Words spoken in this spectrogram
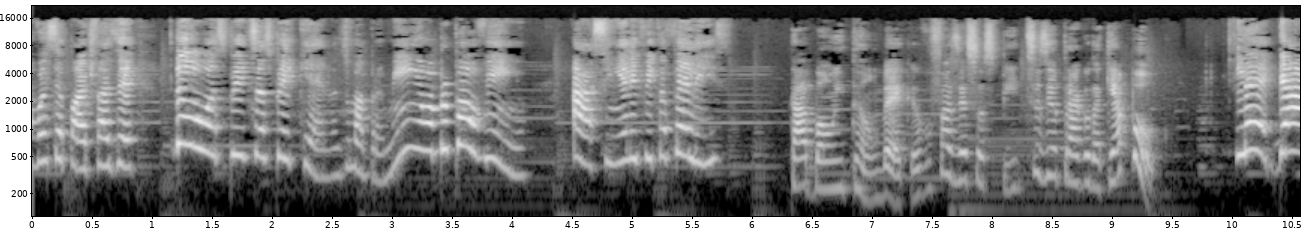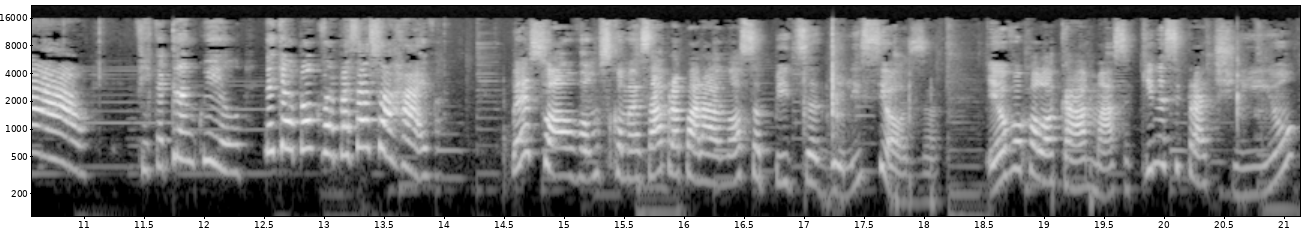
Então você pode fazer duas pizzas pequenas, uma pra mim e uma pro polvinho. Assim ele fica feliz. Tá bom então, Beca, eu vou fazer essas pizzas e eu trago daqui a pouco. Legal! Fica tranquilo, daqui a pouco vai passar sua raiva. Pessoal, vamos começar a preparar a nossa pizza deliciosa. Eu vou colocar a massa aqui nesse pratinho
